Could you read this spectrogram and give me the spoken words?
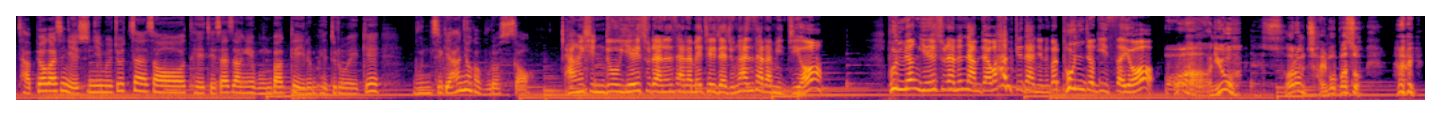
잡혀가신 예수님을 쫓아서 대제사장의 문 밖에 이른 베드로에게 문지기 하녀가 물었어. 당신도 예수라는 사람의 제자 중 한 사람이지요? 분명 예수라는 남자와 함께 다니는 걸 본 적이 있어요. 어, 아니요. 사람 잘못 봤어.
